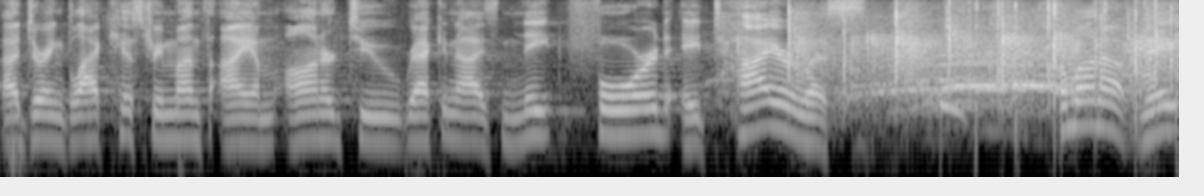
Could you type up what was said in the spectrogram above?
uh, during Black History Month, I am honored to recognize Nate Ford, a tireless. Come on up, Nate.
